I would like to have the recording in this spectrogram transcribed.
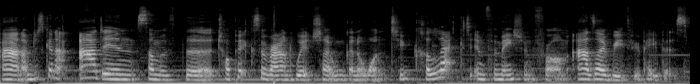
and I'm just going to add in some of the topics around which I'm going to want to collect information from as I read through papers.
